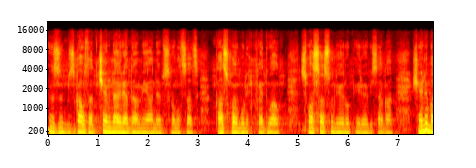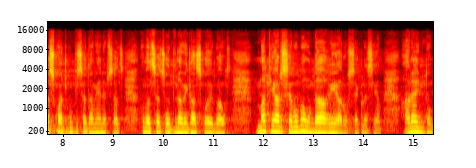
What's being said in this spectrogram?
მსგავსად ჩემნაირი ადამიანებს რომელსაც გასხვებული ხედვა სხვა სასულიერო პირებისაგან შეიძლება სხვა ჯგუფის ადამიანებსაც რომელსაც ოდნავი გასხვება აქვს მათი არსებობა უნდა აღიაროს ეკლესიამ. არა იმიტომ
